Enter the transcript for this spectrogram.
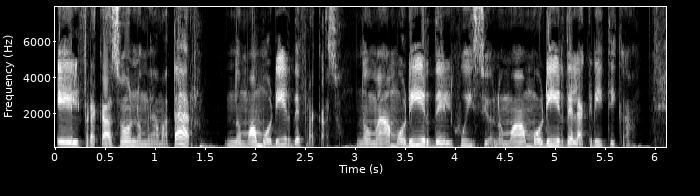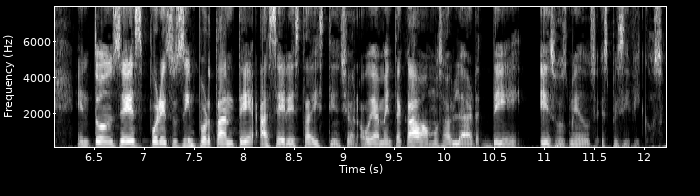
el fracaso no me va a matar, no me va a morir de fracaso, no me va a morir del juicio, no me va a morir de la crítica. Entonces, por eso es importante hacer esta distinción. Obviamente acá vamos a hablar de esos miedos específicos.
